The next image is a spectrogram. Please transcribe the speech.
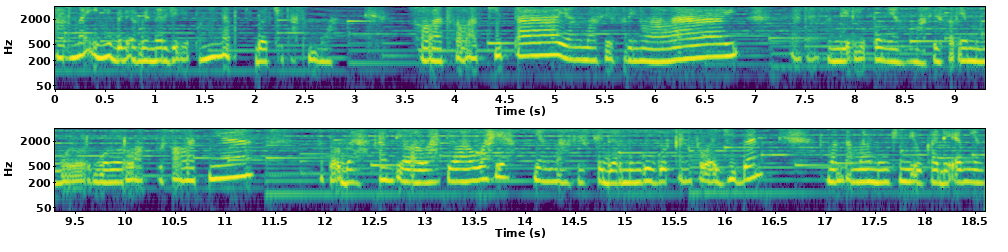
karena ini benar-benar jadi pengingat buat kita semua. Sholat-sholat kita yang masih sering lalai, teteh sendiri pun yang masih sering mengulur-ngulur waktu sholatnya, atau bahkan tilawah-tilawah ya yang masih sekedar menggugurkan kewajiban. Teman-teman mungkin di UKDM yang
